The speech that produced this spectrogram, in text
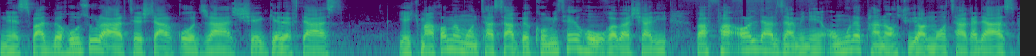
نسبت به حضور ارتش در قدرت شکل گرفته است. یک مقام منتصب به کمیته حقوق بشری و فعال در زمینه امور پناهجویان معتقد است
